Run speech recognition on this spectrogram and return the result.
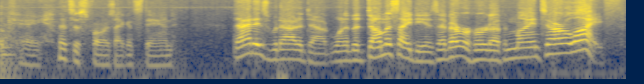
Okay, that's as far as I can stand. That is without a doubt one of the dumbest ideas I've ever heard of in my entire life.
